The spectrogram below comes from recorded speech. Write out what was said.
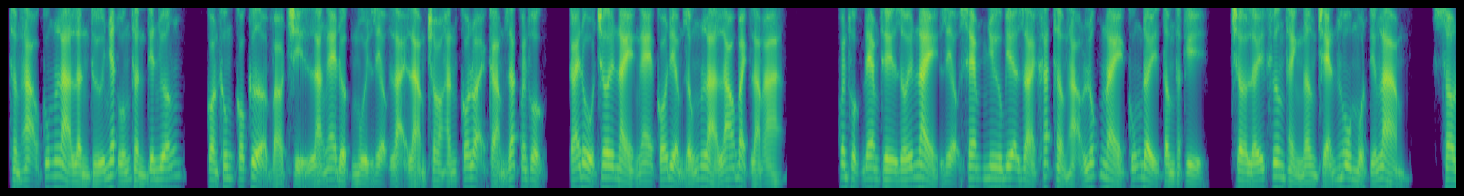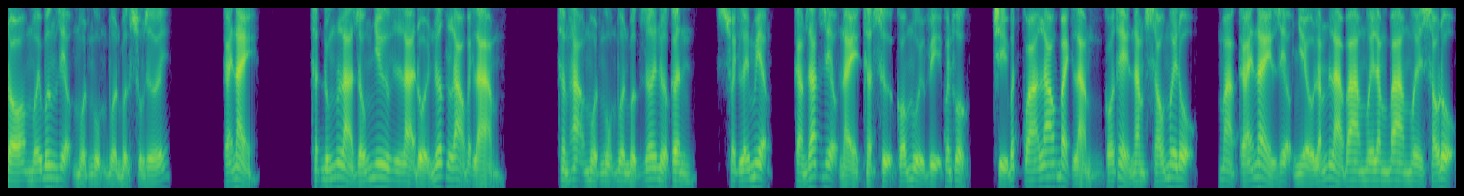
thẩm hạo cũng là lần thứ nhất uống thần tiên ngưỡng, còn không có cửa vào chỉ là nghe được mùi rượu lại làm cho hắn có loại cảm giác quen thuộc, cái đồ chơi này nghe có điểm giống là lão bạch làm a. Quen thuộc đem thế giới này rượu xem như bia giải khát thẩm hạo lúc này cũng đầy tâm thật kỳ, chờ lấy khương thành nâng chén hô một tiếng làm, sau đó mới bưng rượu một ngụm buồn bực xuống dưới. Cái này, thật đúng là giống như là đổi nước lão bạch làm. Thẩm hạo một ngụm buồn bực rơi nửa cân, xoạch lấy miệng, cảm giác rượu này thật sự có mùi vị quen thuộc, chỉ bất quá lão bạch làm có thể năm sáu mươi độ, mà cái này rượu nhiều lắm là ba mươi lăm ba mươi sáu độ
